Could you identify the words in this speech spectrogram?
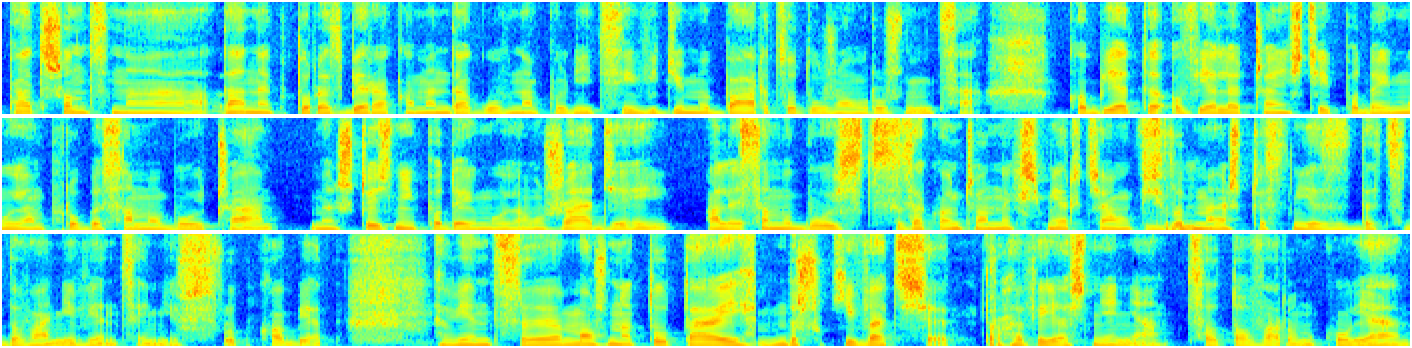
Patrząc na dane, które zbiera Komenda Główna Policji, widzimy bardzo dużą różnicę. Kobiety o wiele częściej podejmują próby samobójcze, mężczyźni podejmują rzadziej, ale samobójstw zakończonych śmiercią wśród mężczyzn jest zdecydowanie więcej niż wśród kobiet. Więc y, można tutaj doszukiwać się trochę wyjaśnienia, co to warunkuje.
